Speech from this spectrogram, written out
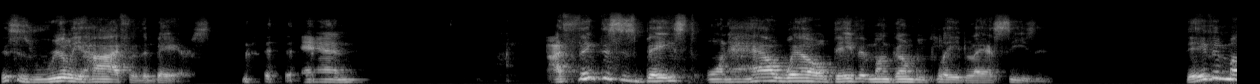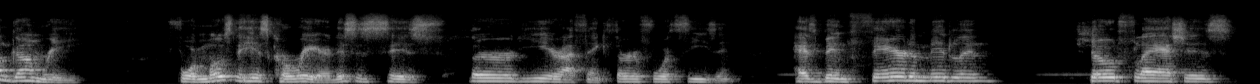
This is really high for the Bears, and I think this is based on how well David Montgomery played last season. David Montgomery, for most of his career, this is his third year, I think, third or fourth season, has been fair to Midland, showed flashes,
